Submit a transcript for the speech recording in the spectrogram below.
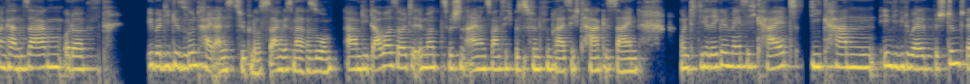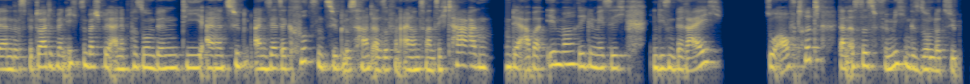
Man kann sagen, oder über die Gesundheit eines Zyklus, sagen wir es mal so. Ähm, die Dauer sollte immer zwischen 21 bis 35 Tage sein. Und die Regelmäßigkeit, die kann individuell bestimmt werden. Das bedeutet, wenn ich zum Beispiel eine Person bin, die Zyklus, einen sehr, sehr kurzen Zyklus hat, also von 21 Tagen, der aber immer regelmäßig in diesem Bereich so auftritt, dann ist das für mich ein gesunder Zyklus.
